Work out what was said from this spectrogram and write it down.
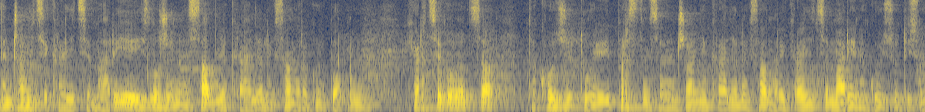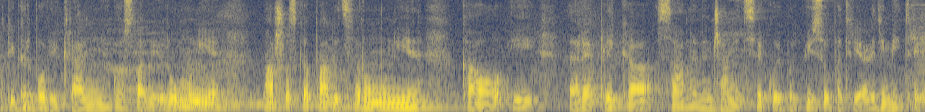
venčanice kraljice Marije, izložena je sablja kralja Aleksandra koju je poklonio Hercegovaca, također tu je i prsten sa venčanjem kralja Aleksandra i kraljice Marije na koji su utisnuti grbovi kraljinje Jugoslavije i Rumunije, maršalska palica Rumunije, kao i replika same venčanice koju je potpisao patrijarh Dimitrije.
